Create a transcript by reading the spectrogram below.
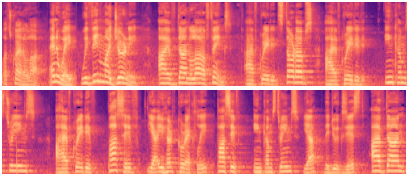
That's quite a lot. Anyway, within my journey, I've done a lot of things. I have created startups, I have created income streams, I have created passive, yeah, you heard correctly, passive income streams, yeah, they do exist. I've done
